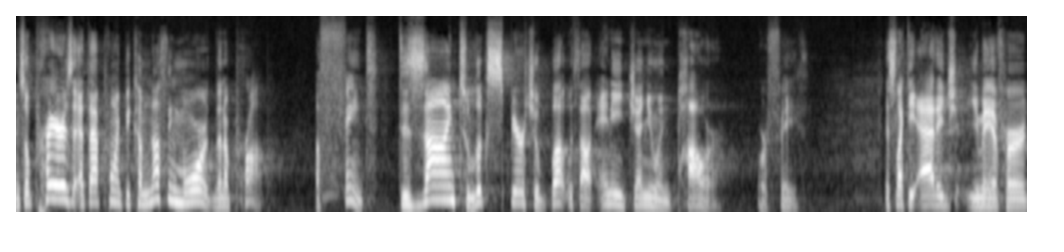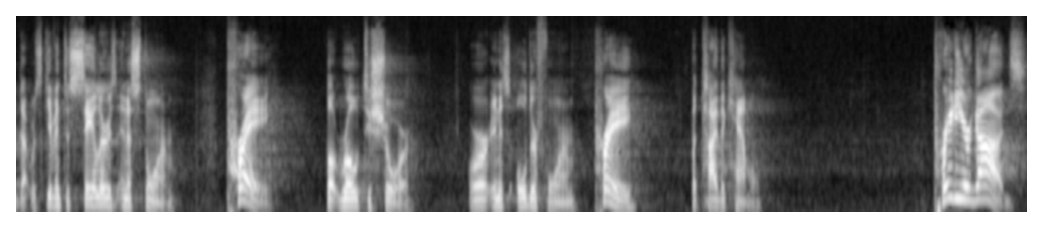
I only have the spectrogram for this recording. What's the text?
And so prayers at that point become nothing more than a prop, a feint designed to look spiritual but without any genuine power or faith. It's like the adage you may have heard that was given to sailors in a storm pray, but row to shore. Or in its older form, pray, but tie the camel. Pray to your gods.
